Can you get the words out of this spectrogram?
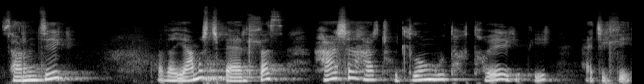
соронзыг одоо ямар ч байрлалаас хаашаа харж хөдөлгөөнгүй тогтох вэ гэдгийг ажиглая.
